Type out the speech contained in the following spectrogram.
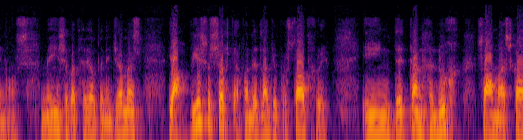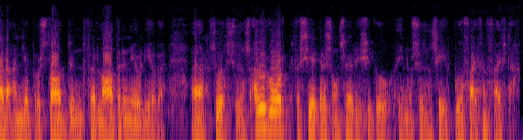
en ons mense wat gereeld in die gym is ja wees versigtig want dit laat jou prostaat groei. En dit kan genoeg same skade aan jou prostaat doen vir later in jou lewe. Uh so soos ons ouer word verseker is ons risiko en ons soos ons sê bo 55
